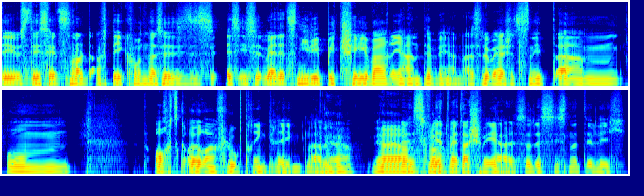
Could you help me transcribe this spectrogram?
die, die setzen halt auf die Kunden. Also, es, ist, es ist, wird jetzt nie die Budget-Variante werden. Also, du wirst jetzt nicht ähm, um 80 Euro einen Flug drin kriegen, glaube ich. Ja, ja, ja. es klar. wird, auch schwer. Also, das ist natürlich.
